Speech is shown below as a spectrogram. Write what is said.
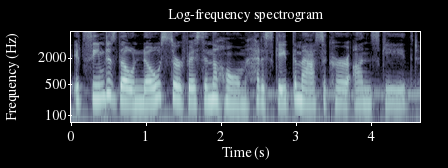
It seemed as though no surface in the home had escaped the massacre unscathed.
